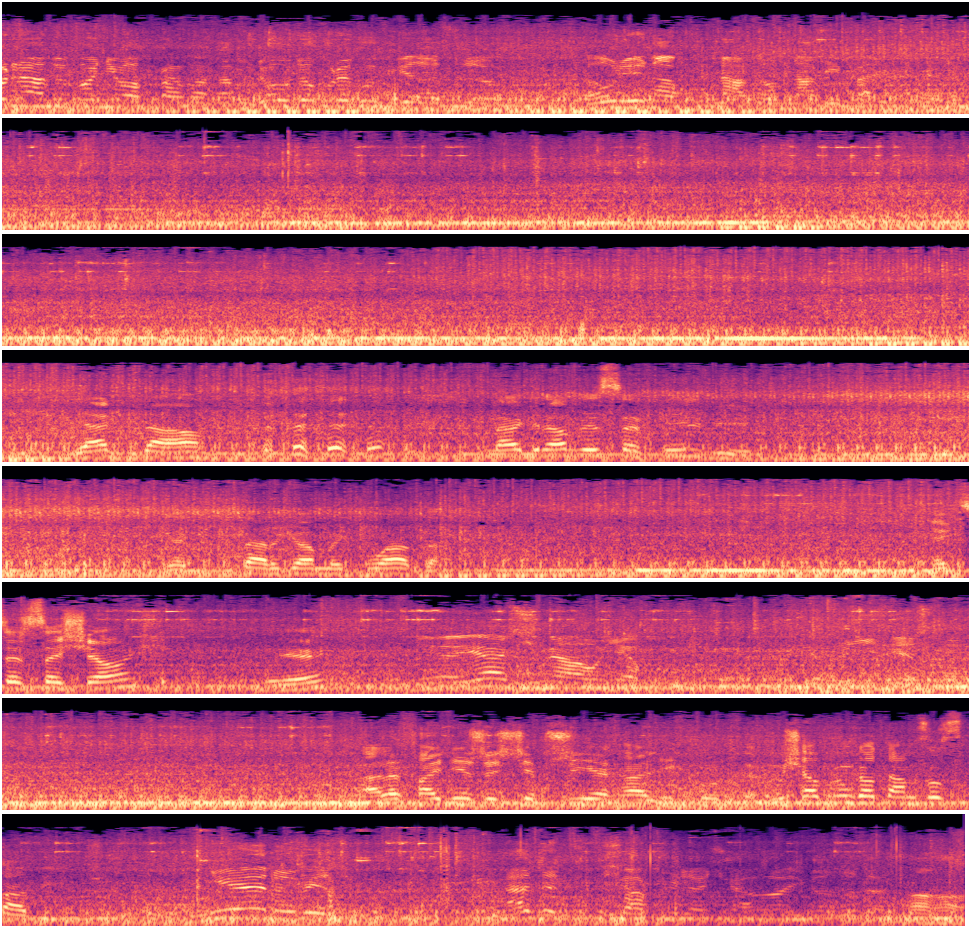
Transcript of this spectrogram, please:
Kurna wygoniła prawa, tam do dobrego gwiazdu. A on je na, na to, na tej peli. Jak tam? Nagramy se filmik. Jak targamy kłada. Nie chcesz se siąść? Ujej? Nie, ja śmiało nie bój. Ale fajnie, żeście przyjechali, kurde. Musiałbym go tam zostawić. Nie no wiesz, ale szafy leciała i go dodałem. Aha.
